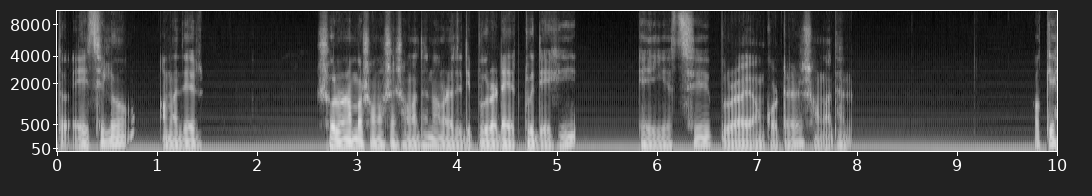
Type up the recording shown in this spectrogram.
তো এই ছিল আমাদের ষোলো নম্বর সমস্যার সমাধান। আমরা যদি পুরোটা একটু দেখি, এই হচ্ছে পুরো অঙ্কটার সমাধান। ওকে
